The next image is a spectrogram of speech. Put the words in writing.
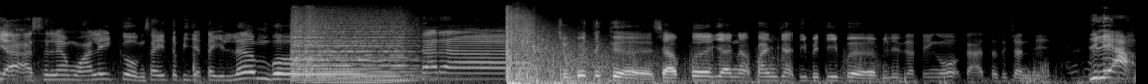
Ayya, Assalamualaikum. Saya terpijak tai lembu. Tara. Cuba teka siapa yang nak panjat tiba-tiba bila dah tengok kat atas tu cantik. Hilik ah.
